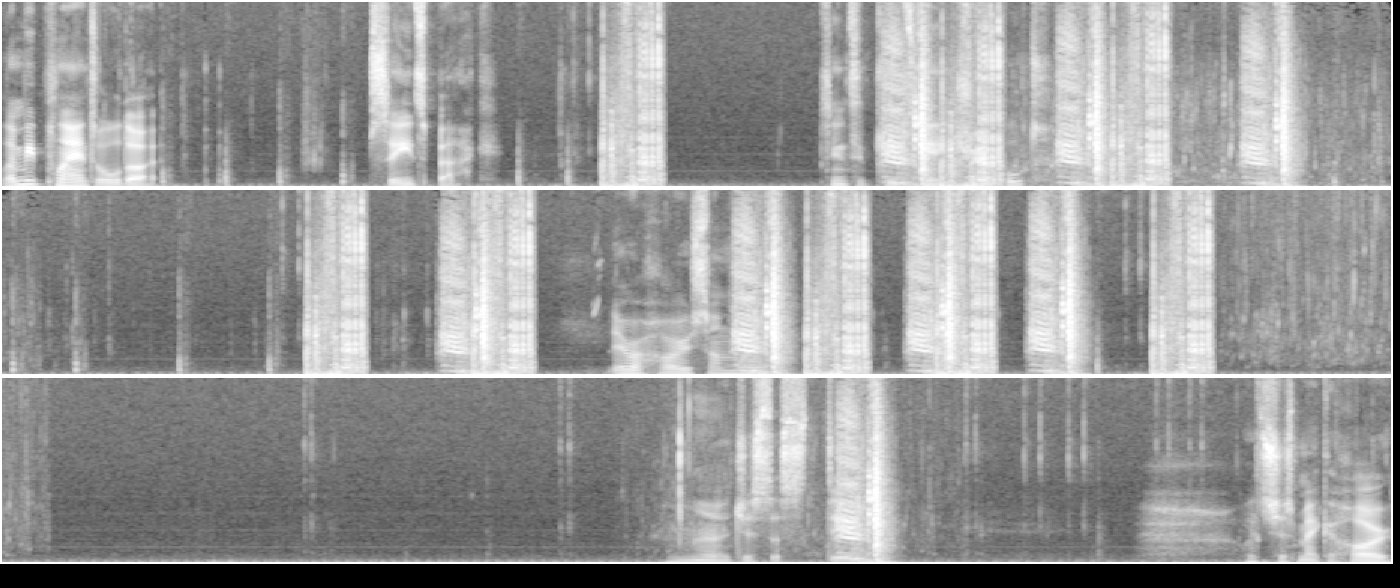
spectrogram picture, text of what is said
Let me plant all the seeds back since it keeps getting trampled. There a hoe somewhere? No, just a stick. Let's just make a hoe.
